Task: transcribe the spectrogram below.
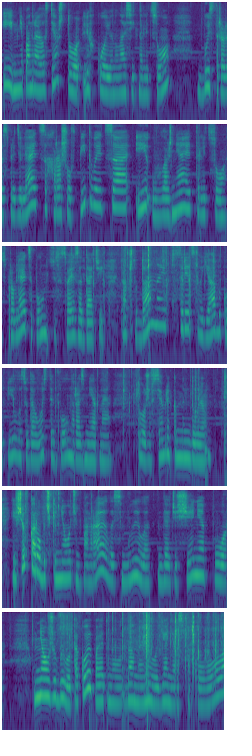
И мне понравилось тем, что легко ее наносить на лицо, быстро распределяется, хорошо впитывается и увлажняет лицо, справляется полностью со своей задачей. Так что данное средство я бы купила с удовольствием полноразмерное. Тоже всем рекомендую. Еще в коробочке мне очень понравилось мыло для очищения пор. У меня уже было такое, поэтому данное мыло я не распаковывала.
